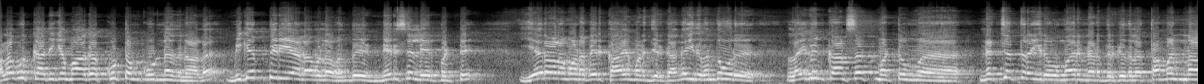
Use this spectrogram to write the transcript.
அளவுக்கு அதிகமாக கூட்டம் கூடினதுனால மிகப்பெரிய அளவில் வந்து நெரிசல் ஏற்பட்டு ஏராளமான பேர் காயமடைஞ்சிருக்காங்க. இது வந்து ஒரு லைவ் இன் கான்சர்ட் மற்றும் நட்சத்திர இரவு மாதிரி நடந்திருக்கு. இதில் தமன்னா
